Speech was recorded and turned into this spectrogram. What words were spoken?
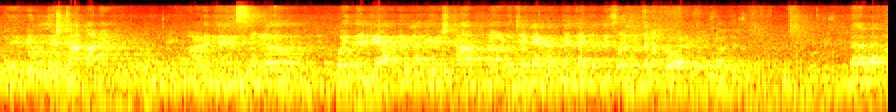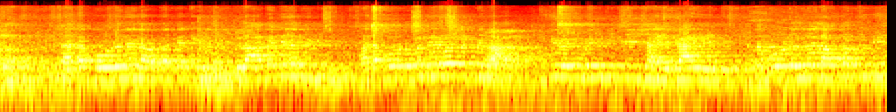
म्हणजे मी तिथे स्टाफ आणि ते सगळं वैद्यकीय अधिकारी स्टाफ नळ जे काही लागते त्यांना ते सगळं मी त्यांना प्रोव्हाइड सर दादा साधा बोर्ड नाही लावला त्या ठिकाणी तुला आधा दिला तुम्ही? साधा बोर्ड पण नाही रकमेचा किती रकमेची किती फीस आहे काय आहे त्याचा बोर्ड न लावता तुम्ही?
